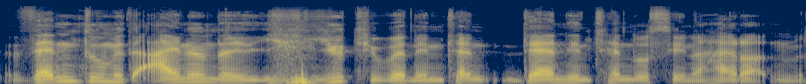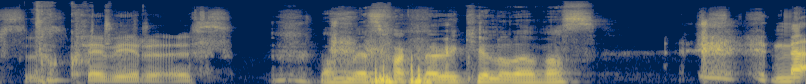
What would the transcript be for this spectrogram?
Wenn du mit einem der YouTuber Ninten der Nintendo-Szene heiraten müsstest, oh wer wäre es? Machen wir jetzt Fuck Mary Kill oder was? Na,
